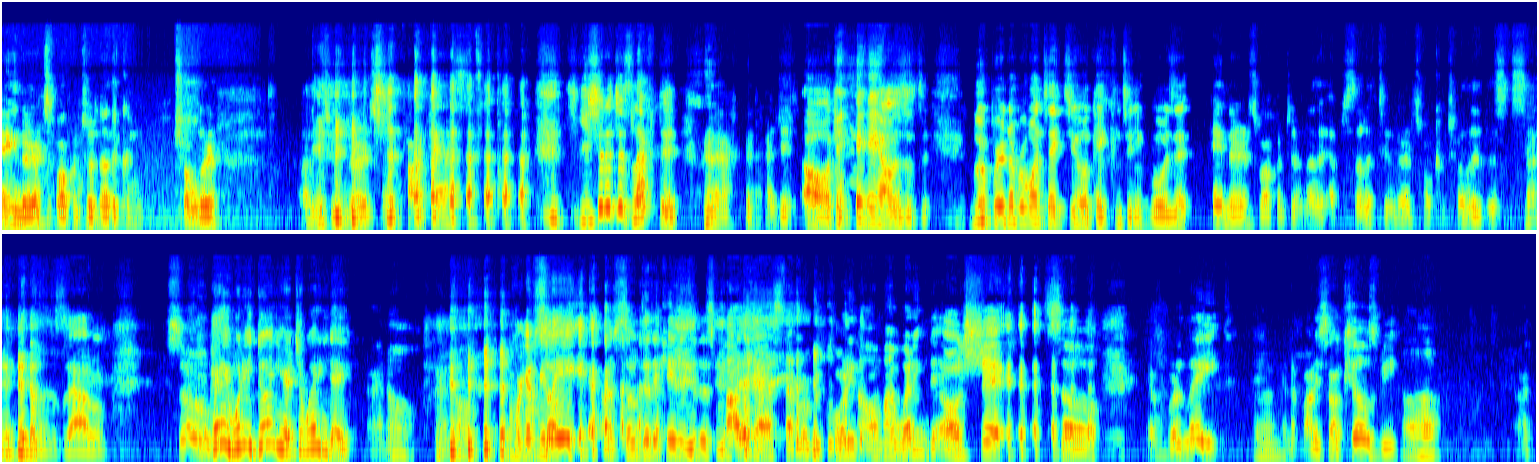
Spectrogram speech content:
Hey nerds, welcome to another controller of Two Nerds One Podcast. you should have just left it. I did. Oh, okay. I was just blooper number one, take two. Okay, continue. What was it? Hey nerds, welcome to another episode of Two Nerds One Controller. This is Sunny. this is Adam. So Hey, what are you doing here? It's your wedding day. I know, I know. We're gonna I'm be so- late. I'm so dedicated to this podcast that we're recording on my wedding day. oh shit. So if we're late and if Marisol kills me, Uh-huh.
